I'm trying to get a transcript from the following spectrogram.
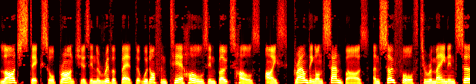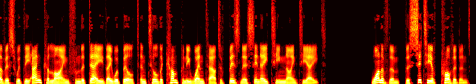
large sticks or branches in the river bed that would often tear holes in boats' hulls, ice, grounding on sandbars, and so forth to remain in service with the anchor line from the day they were built until the company went out of business in 1898. One of them, the City of Providence,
